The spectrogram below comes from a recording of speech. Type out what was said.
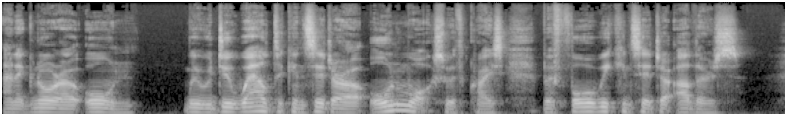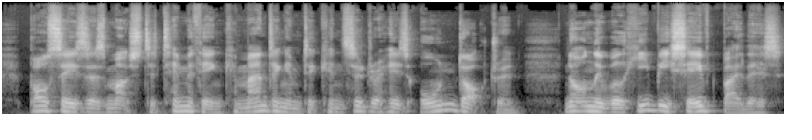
and ignore our own. We would do well to consider our own walks with Christ before we consider others. Paul says as much to Timothy in commanding him to consider his own doctrine. Not only will he be saved by this,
